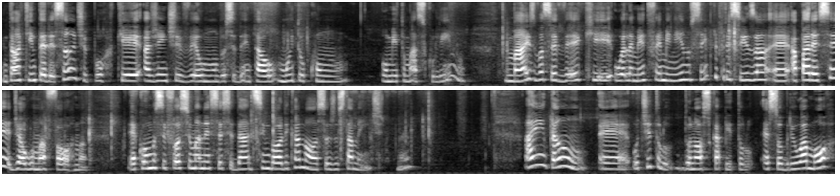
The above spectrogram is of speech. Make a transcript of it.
Então, aqui interessante porque a gente vê o mundo ocidental muito com o mito masculino, mas você vê que o elemento feminino sempre precisa é, aparecer de alguma forma. É como se fosse uma necessidade simbólica nossa, justamente. Né? Aí então, é, o título do nosso capítulo é sobre o amor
